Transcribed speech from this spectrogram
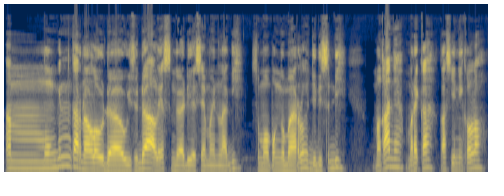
Um, mungkin karena lo udah wisuda alias nggak di SMA lagi, semua penggemar lo jadi sedih. Makanya mereka kasih ini ke lo.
